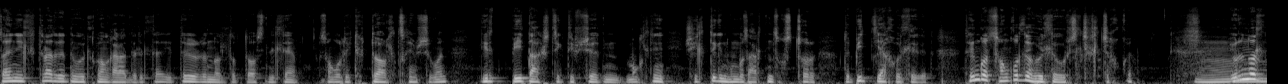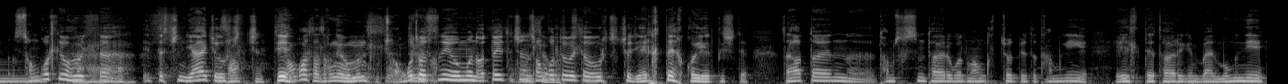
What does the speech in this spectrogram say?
За энэ электрал гэдэг хөдөлгөөн гараад ирлээ. Эдгээр ер нь бол одоо бас нэлээд сонгуул идэвхтэй оролцох юм шиг байна. Нэр би даагчдыг дэвшээд Монголын шилдэг энэ хүмүүс ардан зогсчоор одоо бид яах вүлээ гэд. Тэнгүүд сонгуулийн хуулиа өөрчилж эхэлж байгаа байхгүй юу? Ер нь бол сонгуулийн хуулиа эдгээр чинь яаж өөрчилж чинь тий. Сонгуул болгоны өмнө л сонгуул болгоны өмнө одоо эдгээр чинь сонгуулийн хуулиа өөрчилчөөд ярихтай ихгүй ярьдаг шүү дээ. За одоо энэ томсгосон тойрог бол монголчууд бидэд хамгийн ээлтэй тойрог юм байна. Мөнгөний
